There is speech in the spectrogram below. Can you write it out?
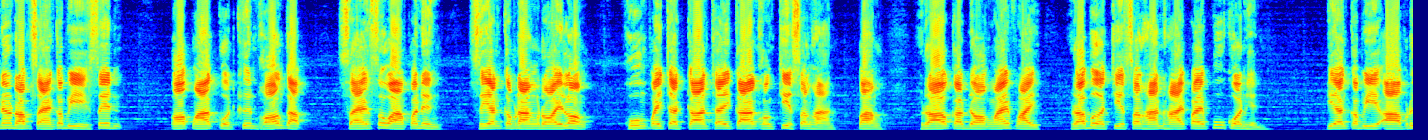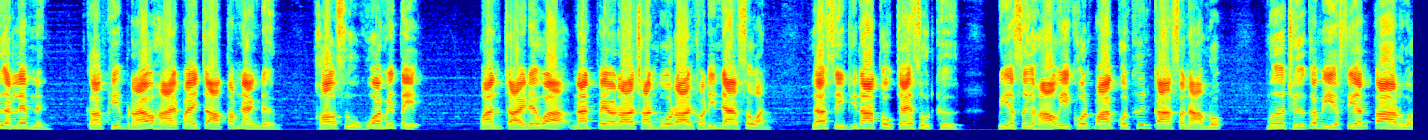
นั้นรำแสงกระบี่เส้นออกมากดขึ้นพร้อมกับแสงสว่างประหนึ่งเซียนกำลังรอยล่องพุ่งไปจัดการใจกลางของจิตสังหารปังราวกับดอกไม้ไฟระเบิดจิตสังหารหายไปผู้คนเห็น พียงกระบี่อาบเลือดเล่มหนึ่งกับคลิปแล้วหายไปจากตำแหน่งเดิมเข้าสู่ขั้วมิติ มั่นใจได้ว่านั่นเป็นราชันโบราณของดินแดนสวรรค์และสิ่งที่น่าตกใจสุดคือ มีสื่อหาวอีกคนปรากฏขึ้นกลางสนามรบมือถือกระบี่เซียนตารั่ว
